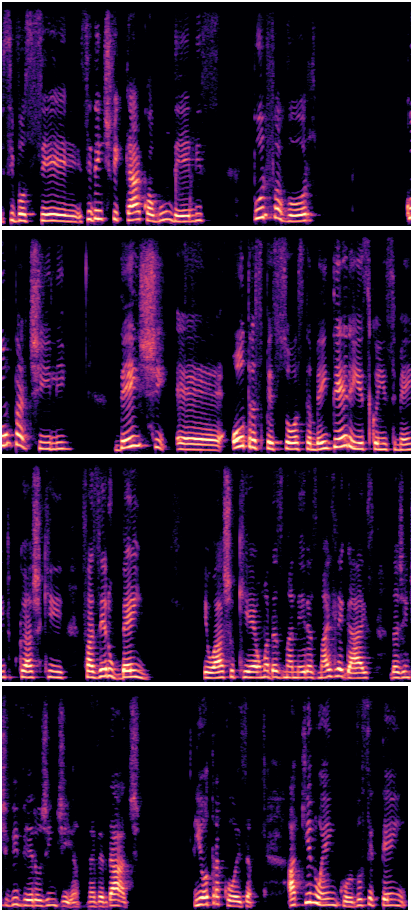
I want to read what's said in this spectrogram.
se você se identificar com algum deles, por favor, compartilhe, deixe eh, outras pessoas também terem esse conhecimento, porque eu acho que fazer o bem, eu acho que é uma das maneiras mais legais da gente viver hoje em dia, não é verdade? E outra coisa, aqui no Anchor você tem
